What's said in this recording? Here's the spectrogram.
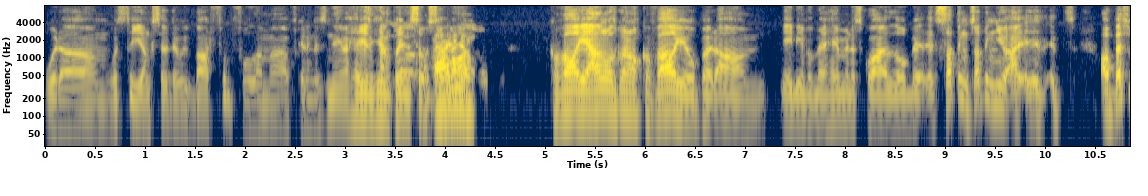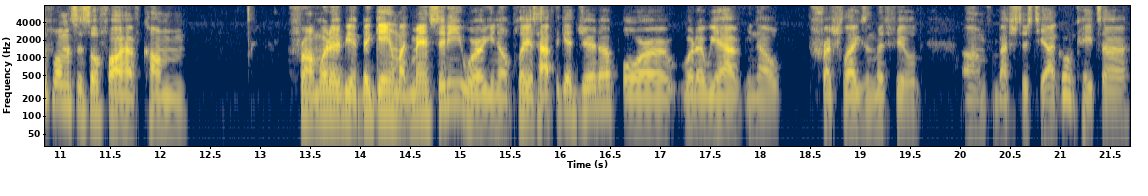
with um what's the youngster that we bought from Fulham? Uh, forgetting his name. He hasn't, he hasn't played in so, so long. Carvalho, yeah, I don't know what's going on with Carvalho, but um maybe implement him in the squad a little bit. It's something something new. I, it, it's our best performances so far have come from whether it be a big game like Man City, where you know players have to get geared up, or whether we have you know fresh legs in midfield um, from Bajcetic, Thiago, and Keita.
